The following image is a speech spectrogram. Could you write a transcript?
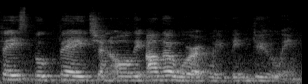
Facebook page and all the other work we've been doing.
